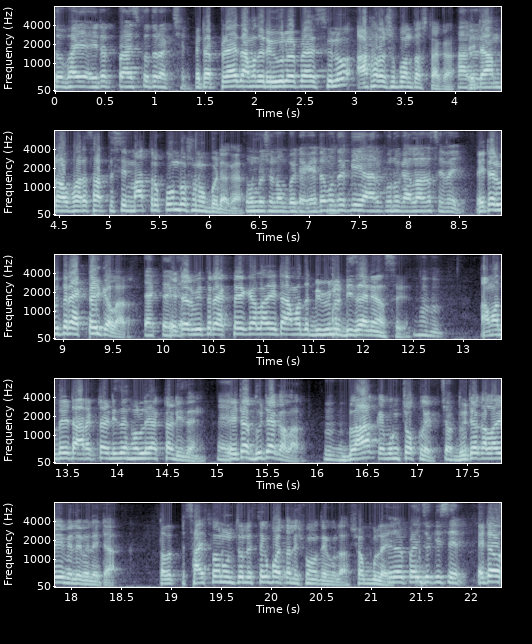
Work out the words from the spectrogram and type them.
তো ভাই এটার প্রাইস কত রাখছেন? এটা প্রাইস আমাদের রেগুলার প্রাইস ছিল আঠারোশো পঞ্চাশ টাকা। আর- এটা আমরা অফারে ছাড়তেছি মাত্র পনেরোশো নব্বই টাকা। পনেরোশো নব্বই টাকা। এটার মধ্যে কি আর কোনো কালার আছে ভাই? এটার ভিতরে একটাই কালার এটার ভিতরে একটাই কালার এটা আমাদের বিভিন্ন ডিজাইনে আছে। আমাদের এটা আরেকটা ডিজাইন হলো একটা ডিজাইন। হ্যাঁ। এটা দুইটা কালার ব্ল্যাক এবং চকলেট দুইটা কালারই অ্যাভেলেবেল এটা। তবে সাইজ পান উনচল্লিশ থেকে পঁয়তাল্লিশ পর্যন্ত এগুলা সবগুলাই। এটার প্রাইস কি সেম এটাও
